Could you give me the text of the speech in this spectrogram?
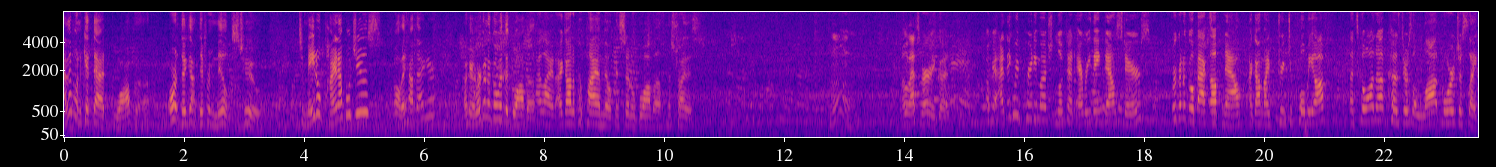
I didn't want to get that guava. Or they got different milks too. Tomato pineapple juice? Oh, they have that here? Okay, we're gonna go with the guava. I lied. I got a papaya milk instead of guava. Let's try this. Mmm. Oh, that's very good. Okay, I think we pretty much looked at everything downstairs. We're gonna go back up now. I got my drink to cool me off. Let's go on up because there's a lot more just like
